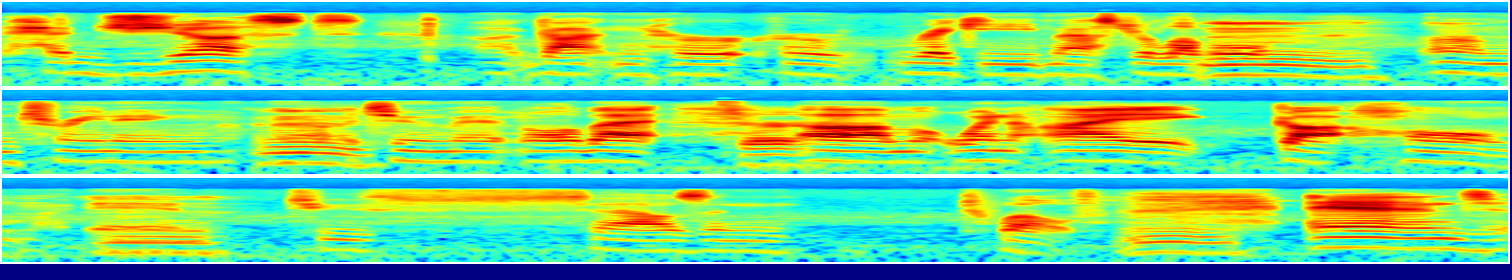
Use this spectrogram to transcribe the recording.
had just uh, gotten her her Reiki master level Mm, um, training, uh, Mm. attunement, and all that. sure. Um, when I got home in Mm. 2012, mm, and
